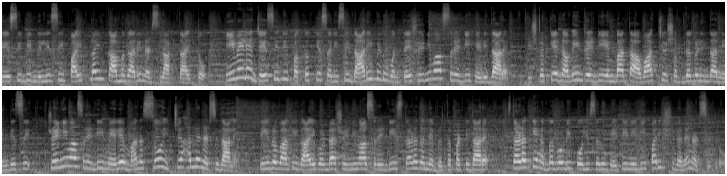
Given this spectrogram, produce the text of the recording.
ಜೆಸಿಬಿ ನಿಲ್ಲಿಸಿ ಪೈಪ್ಲೈನ್ ಕಾಮಗಾರಿ ನಡೆಸಲಾಗ್ತಾ ಇತ್ತು. ಈ ವೇಳೆ ಜೆಸಿಬಿ ಪಕ್ಕಕ್ಕೆ ಸರಿಸಿ ದಾರಿ ಬಿಡುವಂತೆ ಶ್ರೀನಿವಾಸ್ ರೆಡ್ಡಿ ಹೇಳಿದ್ದಾರೆ. ಇಷ್ಟಕ್ಕೆ ನವೀನ್ ರೆಡ್ಡಿ ಎಂಬಾತ ಅವಾಚ್ಯ ಶಬ್ದಗಳಿಂದ ನಿಂದಿಸಿ ಶ್ರೀನಿವಾಸ್ ರೆಡ್ಡಿ ಮೇಲೆ ಮನಸ್ಸೋ ಇಚ್ಛೆ ಹಲ್ಲೆ ನಡೆಸಿದ್ದಾನೆ. ತೀವ್ರವಾಗಿ ಗಾಯಗೊಂಡ ಶ್ರೀನಿವಾಸ್ ರೆಡ್ಡಿ ಸ್ಥಳದಲ್ಲೇ ಮೃತಪಟ್ಟಿದ್ದಾರೆ. ಸ್ಥಳಕ್ಕೆ ಹೆಬ್ಬಗೋಡಿ ಪೊಲೀಸರು ಭೇಟಿ ನೀಡಿ ಪರಿಶೀಲನೆ ನಡೆಸಿದರು.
